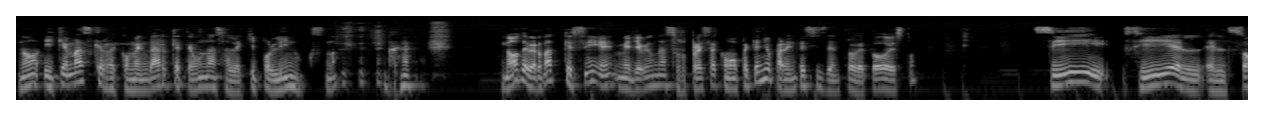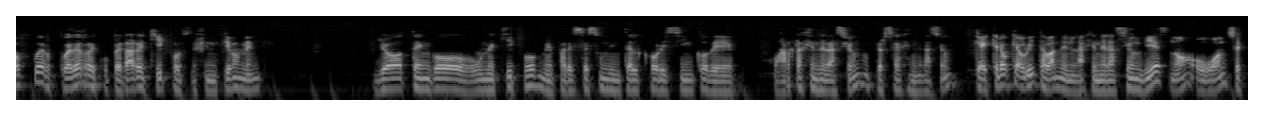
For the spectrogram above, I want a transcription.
¿No? Y qué más que recomendar que te unas al equipo Linux, ¿no? no, de verdad que sí, ¿eh? me llevé una sorpresa como pequeño paréntesis dentro de todo esto. Sí, sí, el, el software puede recuperar equipos, definitivamente. Yo tengo un equipo, me parece es un Intel Core i5 de cuarta generación o tercera generación, que creo que ahorita van en la generación 10, ¿no? O 11.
